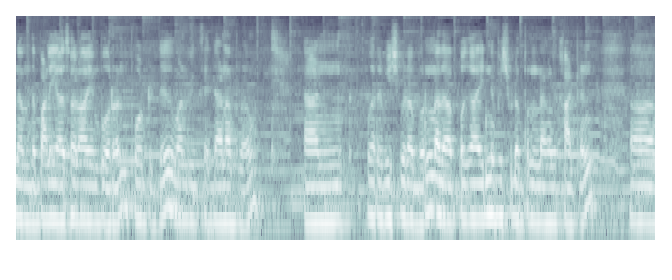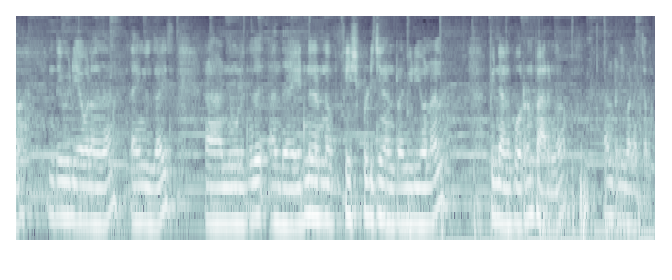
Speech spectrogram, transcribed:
நான் இந்த பழைய அசோலாவையும் போடுறேன். போட்டுட்டு ஒன் வீக் செட் ஆன அப்புறம் நான் வர ஃபிஷ் விட போகிறேன் அதை அப்போ இன்னும் ஃபிஷ் விட போகிறேன் நாங்கள் காட்டுறேன். இந்த வீடியோ அவ்வளோதான் தேங்க்யூ கைஸ் நான் உங்களுக்கு அந்த என்ன ஃபிஷ் பிடிச்சுன்ற வீடியோ நான் பின்னால் போடுறேன் பாருங்கள் நன்றி வணக்கம்.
